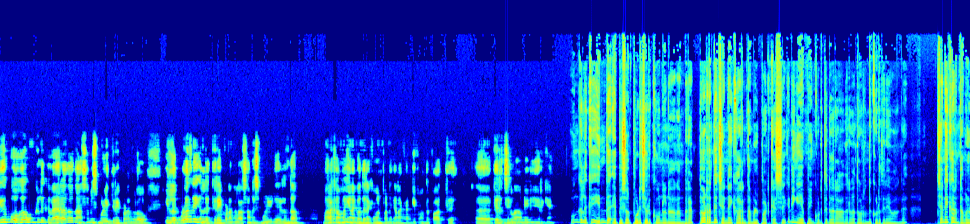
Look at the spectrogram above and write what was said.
இது போக உங்களுக்கு வேற ஏதாவது அசாமிஸ் மொழி திரைப்படங்களோ இல்லை குழந்தைகள்ல திரைப்படங்கள் அசாமிஸ் மொழியில இருந்தால் மறக்காம எனக்கு வந்து ரெக்கமெண்ட் பண்ணுங்க. நான் கண்டிப்பாக வந்து பார்த்து தெரிஞ்சுக்கலாம் அப்படின்னு இருக்கேன். உங்களுக்கு இந்த எபிசோட் பிடிச்சிருக்கும்னு நான் நம்புகிறேன் தொடர்ந்து சென்னைக்காரன் தமிழ் பாட்காஸ்ட்டுக்கு நீங்கள் எப்பயும் கொடுத்துட்டு வர ஆதரவை தொடர்ந்து கொடுத்துட்டே வாங்க. சென்னைக்காரன் தமிழ்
